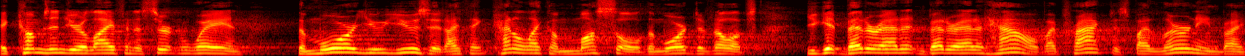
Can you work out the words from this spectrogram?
it comes into your life in a certain way, and the more you use it, I think, kind of like a muscle, the more it develops. You get better at it and better at it. How? By practice, by learning, by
